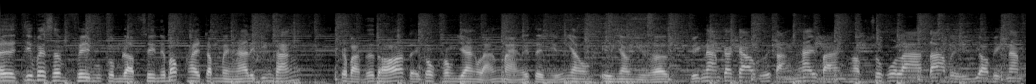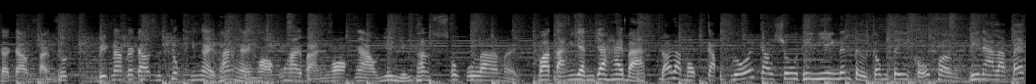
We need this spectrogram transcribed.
Đây là chiếc vé xem phim của cùng để bóc 212 lý chiến thắng các bạn tới đó để có không gian lãng mạn để tìm hiểu nhau, yêu nhau nhiều hơn. Việt Nam Cacao gửi tặng hai bạn hộp sô cô la đa vị do Việt Nam Cacao sản xuất. Việt Nam Cacao xin chúc những ngày tháng hẹn hò của hai bạn ngọt ngào như những thanh sô cô la này. Quà tặng dành cho hai bạn đó là một cặp gối cao su thiên nhiên đến từ công ty cổ phần Vina Latex.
